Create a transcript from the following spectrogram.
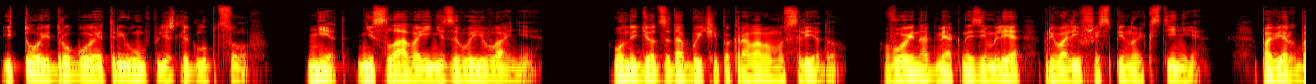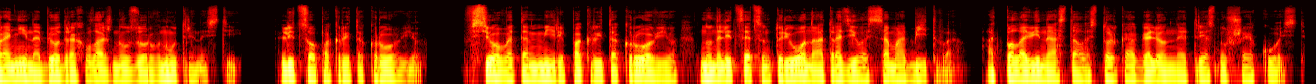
и то, и другое – триумф лишь для глупцов. Нет, ни слава и ни завоевание. Он идет за добычей по кровавому следу. Воин обмяк на земле, привалившись спиной к стене. Поверх брони на бедрах влажный узор внутренностей. Лицо покрыто кровью. Все в этом мире покрыто кровью, но на лице Центуриона отразилась сама битва. От половины осталась только оголенная треснувшая кость.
